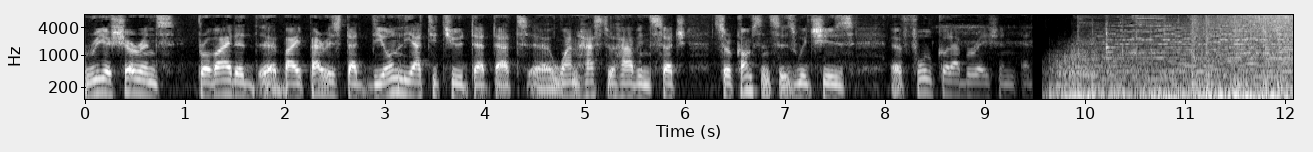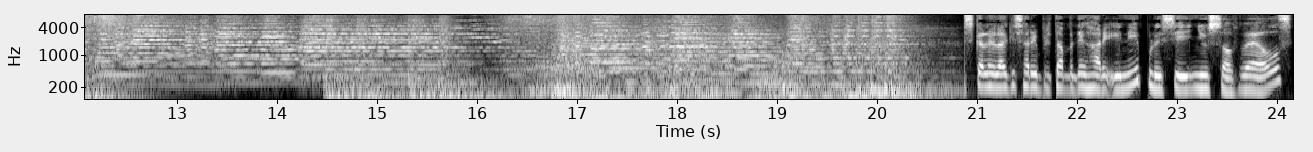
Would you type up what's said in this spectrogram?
reassurance provided uh, by Paris that the only attitude that, that uh, one has to have in such circumstances, which is uh, full collaboration. And Sekali lagi sari berita penting hari ini, polisi New South Wales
